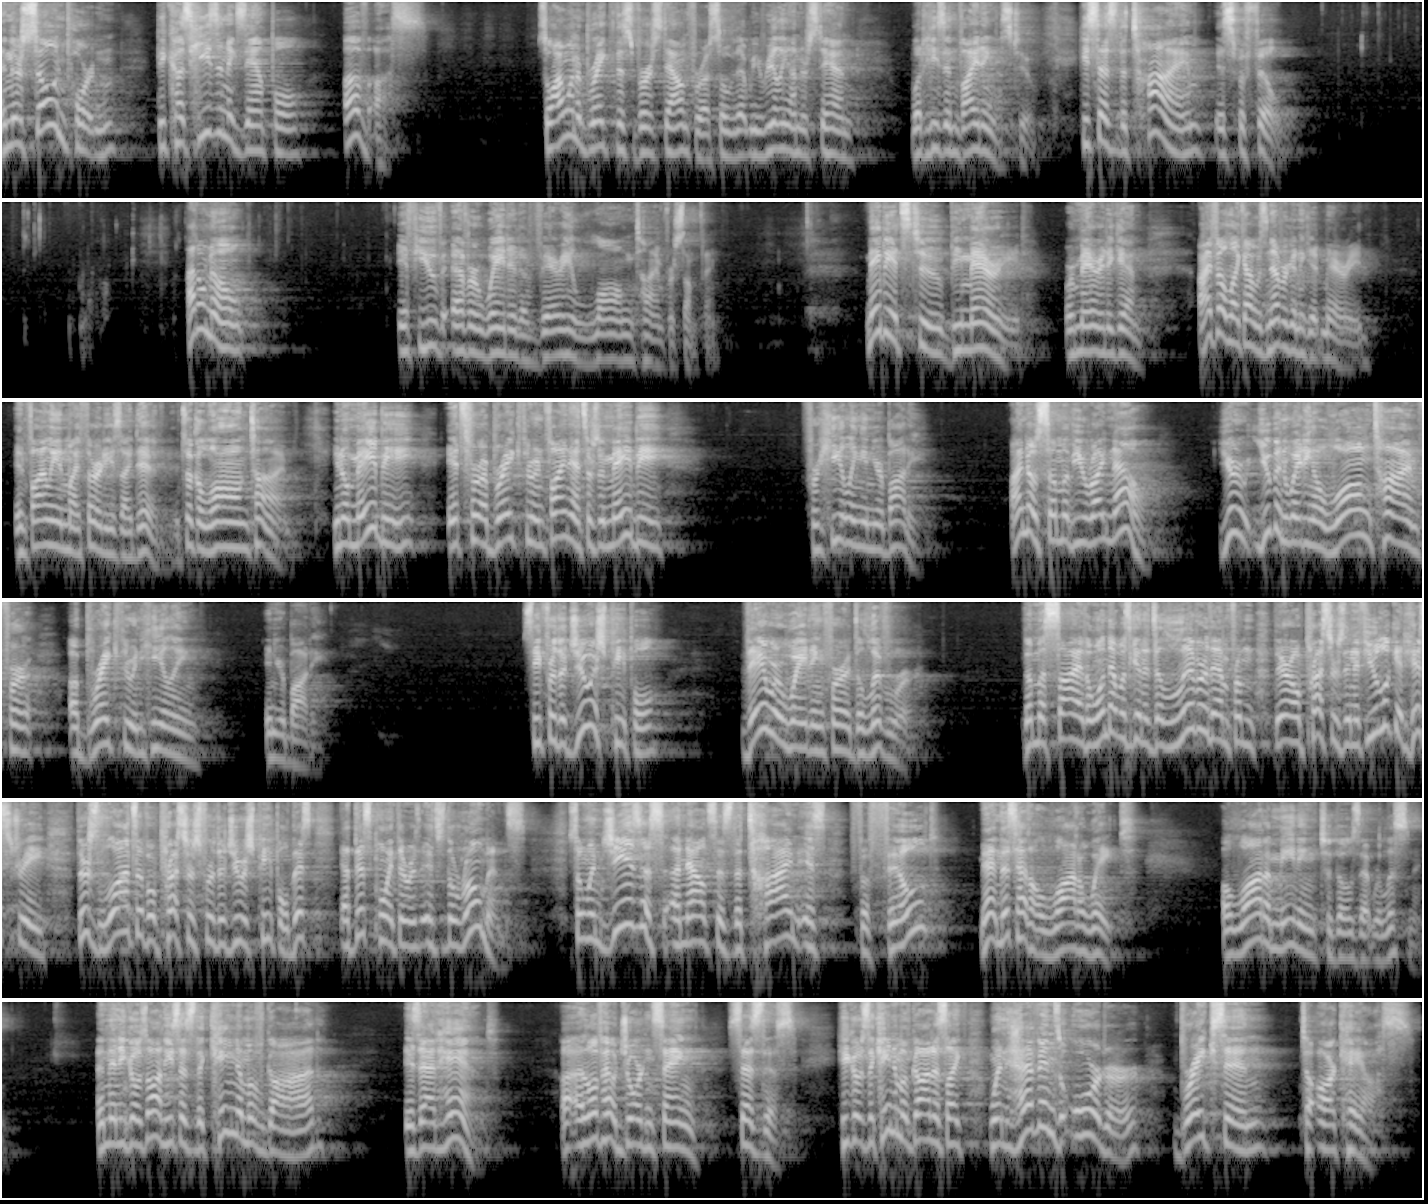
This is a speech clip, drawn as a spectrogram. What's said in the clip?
And they're so important because he's an example of us. So I want to break this verse down for us so that we really understand what he's inviting us to. He says, The time is fulfilled. I don't know if you've ever waited a very long time for something. Maybe it's to be married or married again. I felt like I was never going to get married. And finally, in my 30s, I did. It took a long time. You know, maybe it's for a breakthrough in finances, or maybe for healing in your body. I know some of you right now, you're, you've been waiting a long time for a breakthrough in healing in your body. See, for the Jewish people, they were waiting for a deliverer the Messiah, the one that was going to deliver them from their oppressors. And if you look at history, there's lots of oppressors for the Jewish people. This, at this point, there is, it's the Romans. So when Jesus announces the time is fulfilled, man, this had a lot of weight, a lot of meaning to those that were listening. And then he goes on, he says, the kingdom of God is at hand. I love how Jordan Seng says this. He goes, the kingdom of God is like when heaven's order breaks in to our chaos.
